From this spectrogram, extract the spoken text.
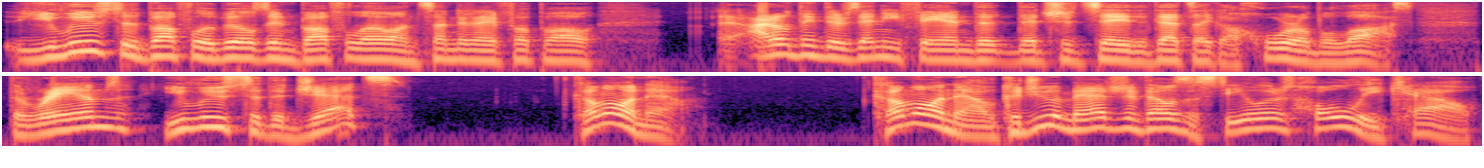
You lose to the Buffalo Bills in Buffalo on Sunday Night Football. I don't think there's any fan that, that should say that that's like a horrible loss. The Rams, you lose to the Jets. Come on now. Come on now. Could you imagine if that was the Steelers? Holy cow.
